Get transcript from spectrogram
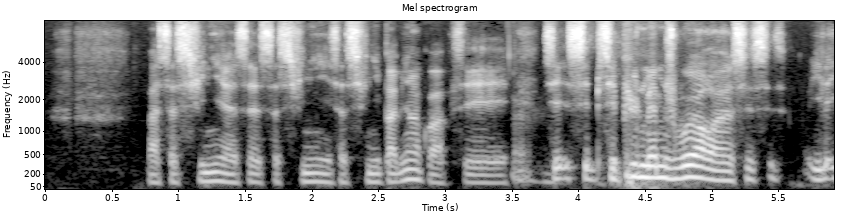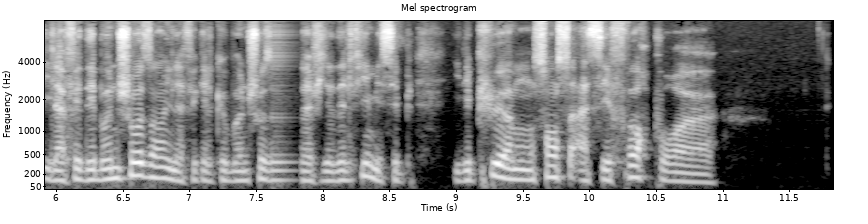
bah, ça se finit, ça, se finit, ça se finit pas bien quoi. C'est, c'est, plus le même joueur. Euh, il, a fait des bonnes choses, hein, il a fait quelques bonnes choses à Philadelphie, mais c'est, il est plus à mon sens assez fort pour. Euh,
